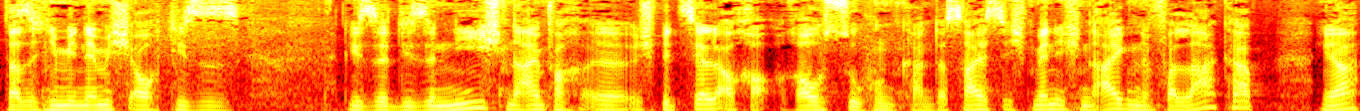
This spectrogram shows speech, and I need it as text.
dass ich nämlich auch dieses diese, diese Nischen einfach äh, speziell auch raussuchen kann. Das heißt, ich, wenn ich einen eigenen Verlag habe, ja,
